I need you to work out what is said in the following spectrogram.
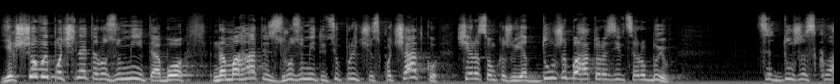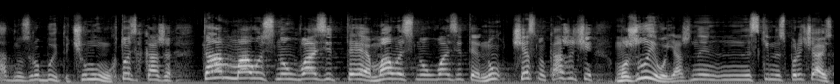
Якщо ви почнете розуміти або намагатись зрозуміти цю притчу спочатку, ще раз вам кажу, я дуже багато разів це робив. Це дуже складно зробити. Чому? Хтось каже, там малось на увазі те, малось на увазі те. Ну, чесно кажучи, можливо, я ж не, не з ким не сперечаюсь,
